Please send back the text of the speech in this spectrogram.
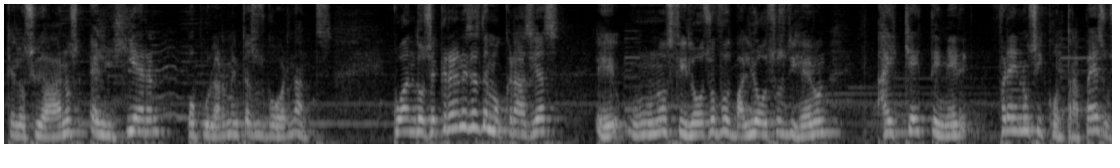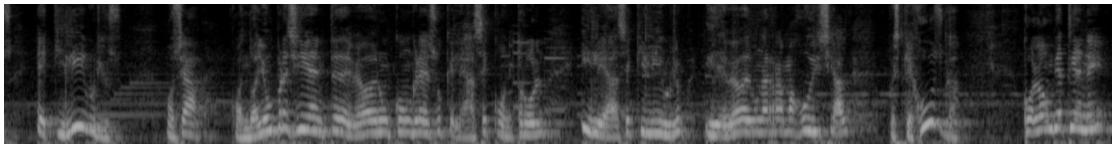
que los ciudadanos eligieran popularmente a sus gobernantes. Cuando se crean esas democracias, eh, unos filósofos valiosos dijeron, hay que tener frenos y contrapesos, equilibrios. O sea, cuando hay un presidente debe haber un Congreso que le hace control y le hace equilibrio y debe haber una rama judicial pues que juzga. Colombia tiene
